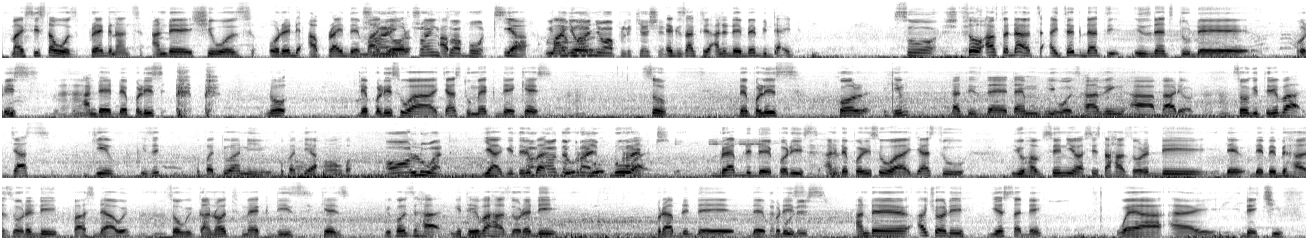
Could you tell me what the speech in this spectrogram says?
my sister was pregnant and uh, she was already applied the manual. trying to abort. Yeah, With manual- a manual application. Exactly, and the baby died. so, So after that, I take that incident to the police, Uh-huh. and the, the police, no, the police were just to make the case. So the police call him. That is the time he was having a burial. So Gitiriba just give. Is it kupatiwa ni kupatia hongo? or lured. Yeah, Gitiriba Or- or the bribe, bribed. bribed the police, and the police were just to. You have seen your sister has already the, the baby has already passed away, so we cannot make this case because her, Gitiriba has already bribed the the, police. police. And uh, actually yesterday, where I the chief,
